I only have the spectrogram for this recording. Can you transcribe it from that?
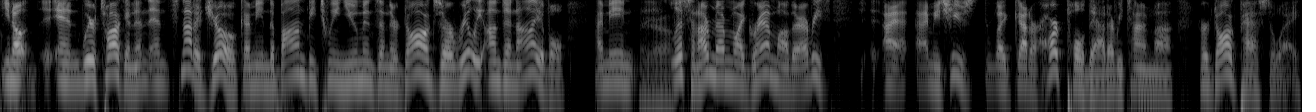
You know, and we're talking, and, and it's not a joke. I mean, the bond between humans and their dogs are really undeniable. I mean, listen, I remember my grandmother. Every, I, I mean, she was like got her heart pulled out every time uh, her dog passed away.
